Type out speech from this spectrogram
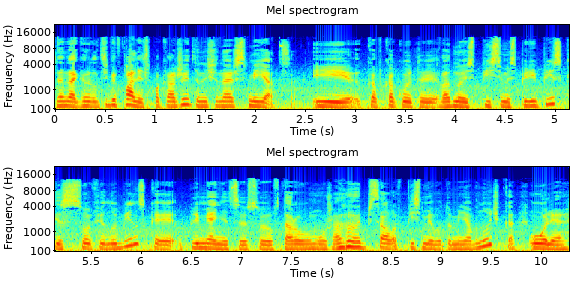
Да она говорила, тебе палец покажи, ты начинаешь смеяться. И в какой-то в одной из писем из переписки с Софьей Лубинской, племянницей своего второго мужа, она написала в письме, вот у меня внучка, Оля,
